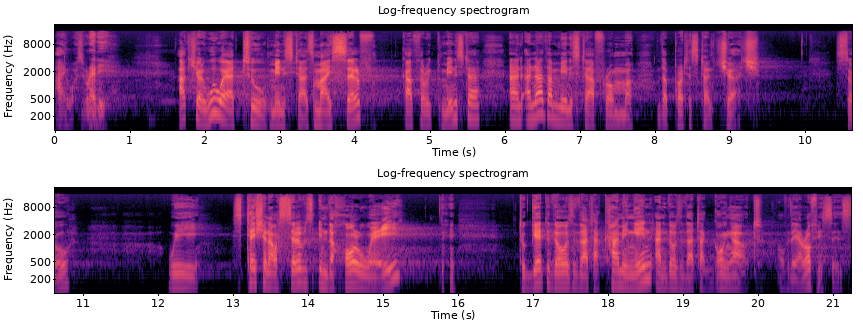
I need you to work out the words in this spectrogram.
I was ready. Actually, we were two ministers, myself, Catholic minister, and another minister from uh, the Protestant church. So we station ourselves in the hallway to get those that are coming in and those that are going out of their offices.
